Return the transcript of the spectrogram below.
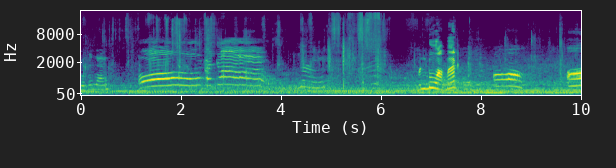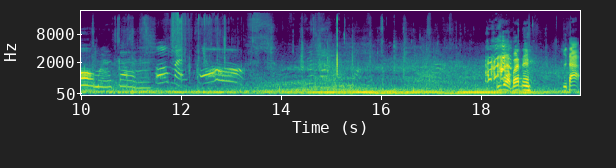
บุเป็นยัง โอ้ไปก่อนไหนมันบวกเบิดโอ้โอ้ my god โอ้ my god มัน บวกเบิดนี่กีตาร์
